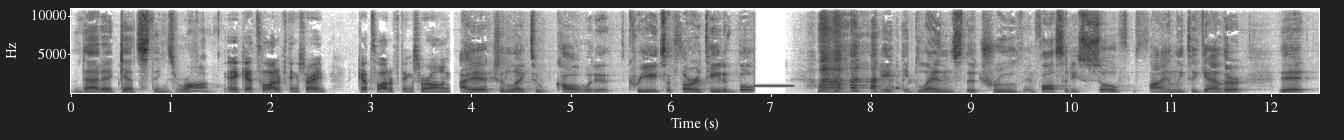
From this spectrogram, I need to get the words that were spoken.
that it gets things wrong. It gets a lot of things right, it gets a lot of things wrong. I actually like to call what it creates authoritative bull. Um, it, it blends the truth and falsity so finely together that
